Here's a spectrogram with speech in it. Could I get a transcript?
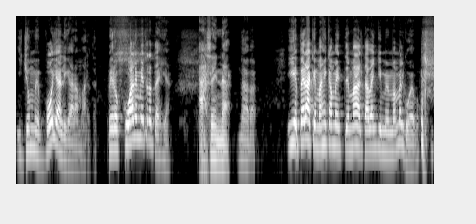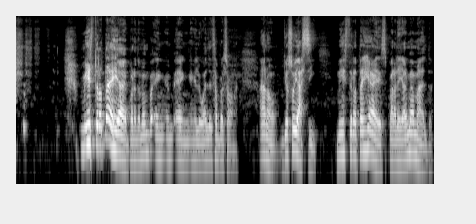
Y yo me voy a ligar a Marta. Pero, ¿cuál es mi estrategia? Hacer nada. Nada. Y espera que mágicamente Marta venga y me mame el huevo. Mi estrategia es ponerme en, en- en- en el lugar de esa persona. Ah, no, yo soy así. Mi estrategia es, para ligarme a Malta,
